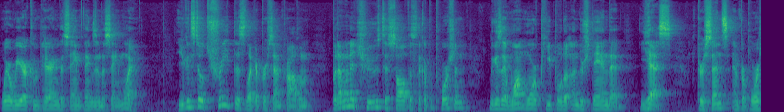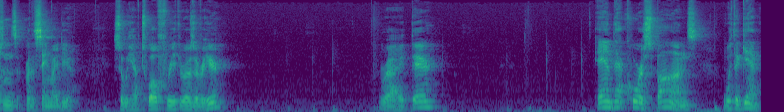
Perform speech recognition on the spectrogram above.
where we are comparing the same things in the same way. You can still treat this like a percent problem, but I'm going to choose to solve this like a proportion because I want more people to understand that, yes, percents and proportions are the same idea. So we have 12 free throws over here, right there. And that corresponds with again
